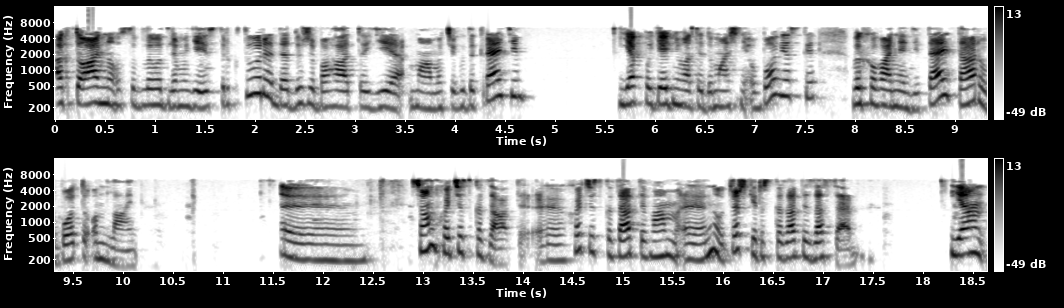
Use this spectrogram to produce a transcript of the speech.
актуальну, особливо для моєї структури, де дуже багато є мамочок у декреті. Як поєднувати домашні обов'язки, виховання дітей та роботу онлайн. Е, що вам хочу сказати? Е, хочу сказати вам, е, ну, трошки розказати за себе. Я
